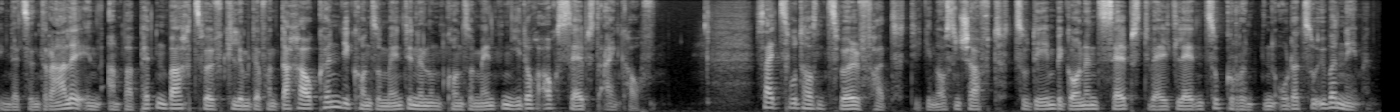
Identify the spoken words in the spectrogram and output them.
In der Zentrale in Amper-Pettenbach, 12 Kilometer von Dachau, können die Konsumentinnen und Konsumenten jedoch auch selbst einkaufen. Seit 2012 hat die Genossenschaft zudem begonnen, selbst Weltläden zu gründen oder zu übernehmen.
